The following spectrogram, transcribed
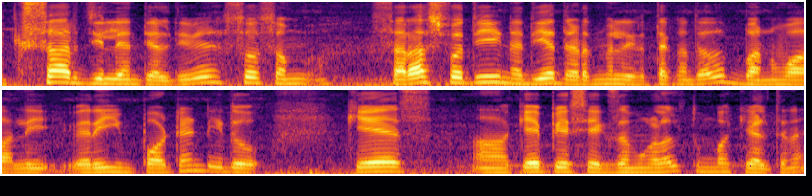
ಇಕ್ಸಾರ್ ಜಿಲ್ಲೆ ಅಂತ ಹೇಳ್ತೀವಿ. ಸೊ ಸಂ, ಸರಸ್ವತಿ ನದಿಯ ದಡದ ಮೇಲೆ ಇರ್ತಕ್ಕಂಥದ್ದು ಬನ್ವಾಲಿ ವೆರಿ ಇಂಪಾರ್ಟೆಂಟ್ ಇದು K S K P S C ಎಕ್ಸಾಮ್ಗಳಲ್ಲಿ ತುಂಬ ಕೇಳ್ತೇನೆ.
